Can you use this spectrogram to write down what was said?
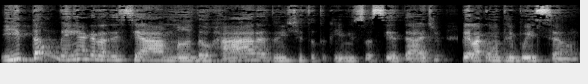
E também agradecer a Amanda O'Hara, do Instituto Clima e Sociedade, pela contribuição.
